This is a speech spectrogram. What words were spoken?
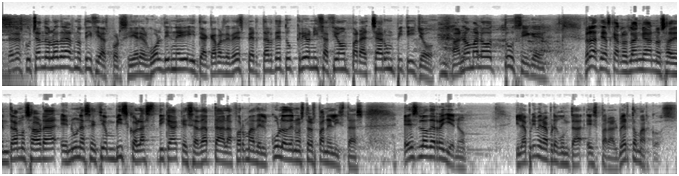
Estás escuchando lo de las noticias por si eres Walt Disney y te acabas de despertar de tu crionización para echar un pitillo. Anómalo, tú sigue. Gracias, Carlos Langa. Nos adentramos ahora en una sección viscolástica que se adapta a la forma del culo de nuestros panelistas. Es lo de relleno. Y la primera pregunta es para Alberto Marcos.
